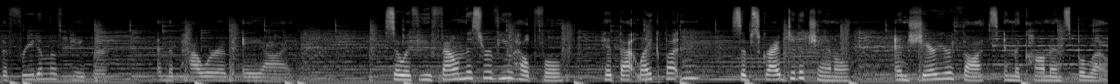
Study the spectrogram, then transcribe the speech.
the freedom of paper and the power of AI. So if you found this review helpful, hit that like button, subscribe to the channel, and share your thoughts in the comments below.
